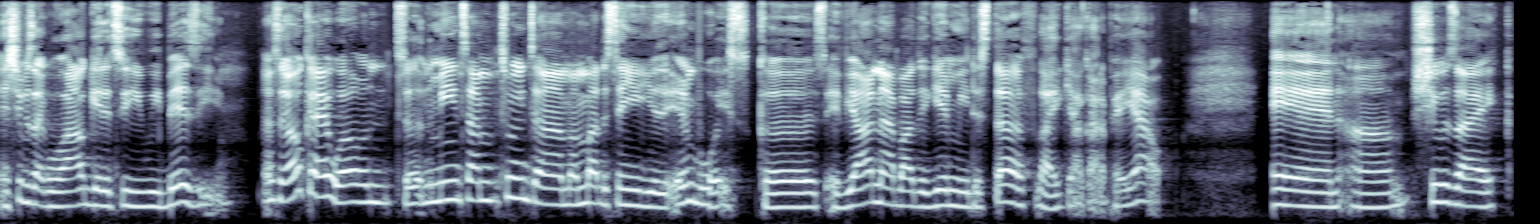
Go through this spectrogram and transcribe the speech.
And she was like, well, I'll get it to you. We busy. I said, okay, well, in the meantime, between time, I'm about to send you the invoice because if y'all not about to give me the stuff, like y'all got to pay out. And um, she was like,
